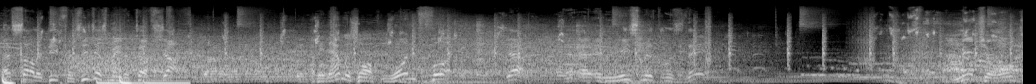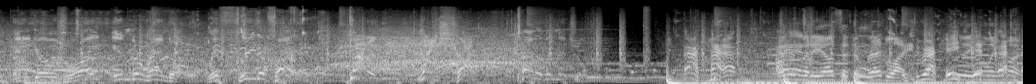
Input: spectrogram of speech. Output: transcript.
That's solid defense. He just made a tough shot. I mean, that was off one foot. Yeah, and, and Nesmith was there. Mitchell, and he goes right into Randall with three to fire. Got it! Nice shot! Donovan Mitchell. Everybody else at the red light. Right. You're the only one.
